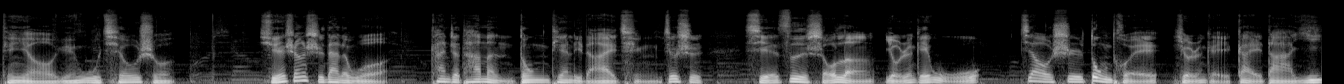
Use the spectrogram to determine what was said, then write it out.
听有云雾秋说，学生时代的我看着他们冬天里的爱情，就是写字手冷，有人给捂。教室冻腿，有人给盖大衣；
